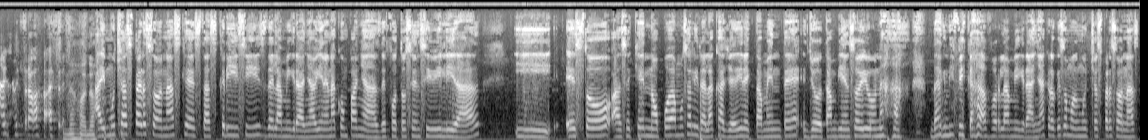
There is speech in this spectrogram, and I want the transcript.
a trabajar. No, no. Hay muchas personas que estas crisis de la migraña vienen acompañadas de fotosensibilidad y esto hace que no podamos salir a la calle directamente. Yo también soy una damnificada por la migraña. Creo que somos muchas personas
